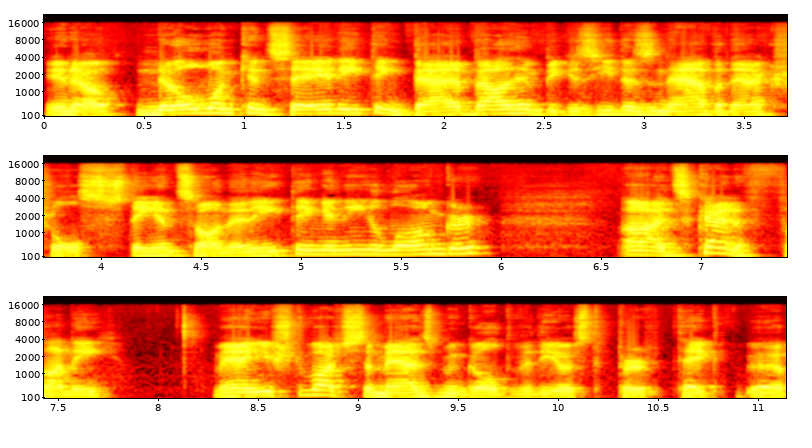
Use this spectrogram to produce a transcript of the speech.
you know no one can say anything bad about him because he doesn't have an actual stance on anything any longer. Uh it's kind of funny. Man you should watch some asmongold videos to perfect uh,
